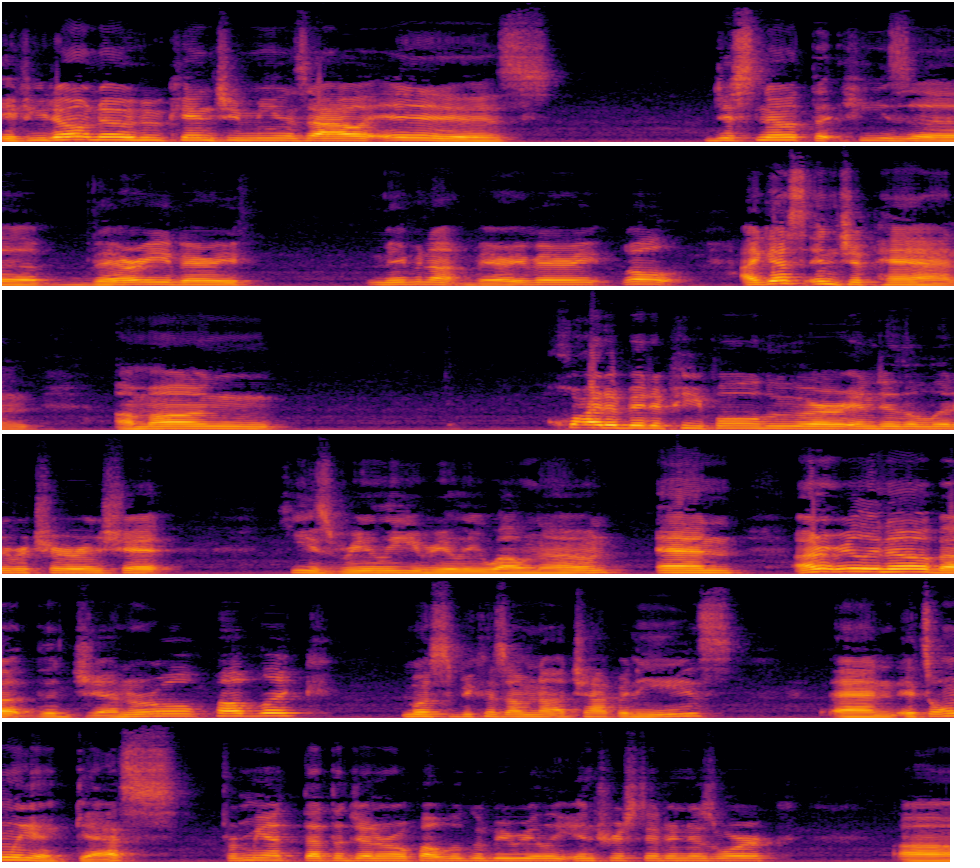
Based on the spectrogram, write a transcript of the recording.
If you don't know who Kenji Miyazawa is, just note that he's a very, very, maybe not very, very, well, I guess in Japan, among quite a bit of people who are into the literature and shit, he's really, really well known. And I don't really know about the general public mostly because I'm not Japanese, and it's only a guess for me that the general public would be really interested in his work, because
